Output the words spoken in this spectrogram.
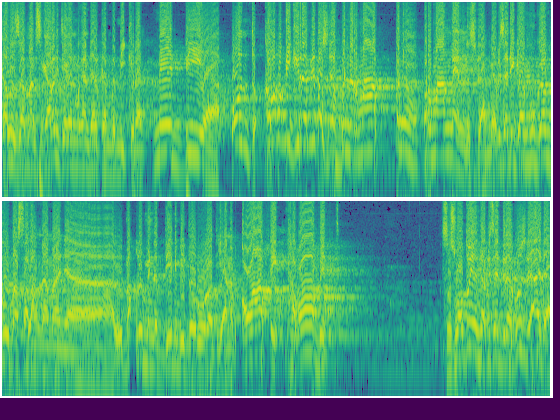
kalau zaman sekarang jangan mengandalkan pemikiran. Media untuk kalau pemikiran kita sudah benar mateng permanen sudah nggak bisa diganggu-ganggu masalah namanya. Al-maklum min ad-din bi darurati an qawati thawabit sesuatu yang nggak bisa diragu sudah ada.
